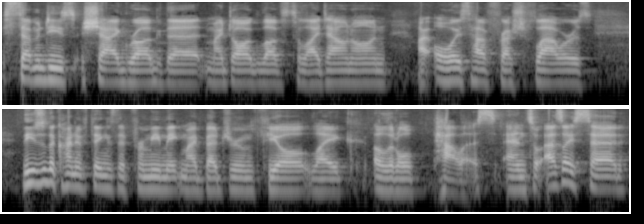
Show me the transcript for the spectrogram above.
70s shag rug that my dog loves to lie down on. I always have fresh flowers. These are the kind of things that for me make my bedroom feel like a little palace. And so as I said,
